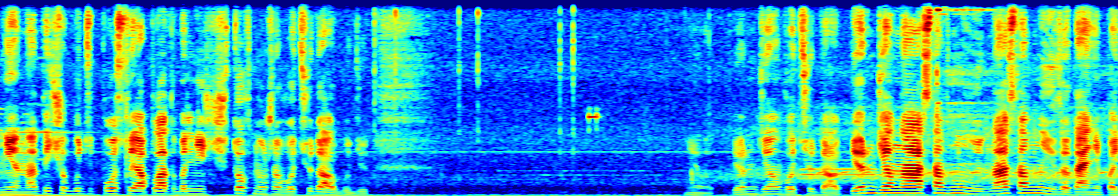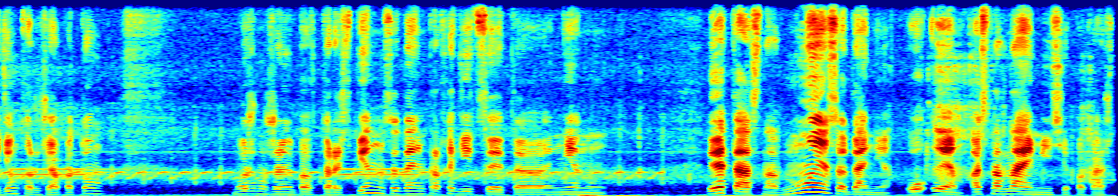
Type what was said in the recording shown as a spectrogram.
Не, надо еще будет после оплаты больничных счетов, нужно вот сюда будет. Не, вот первым делом вот сюда. Вот первым делом на основную, на основные задания пойдем, короче, а потом можем уже по второстепенным заданиям проходиться. Это не, ну... Это основное задание. ОМ. Основная миссия пока что.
